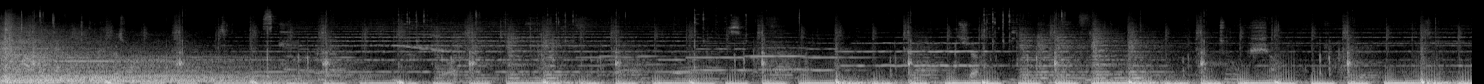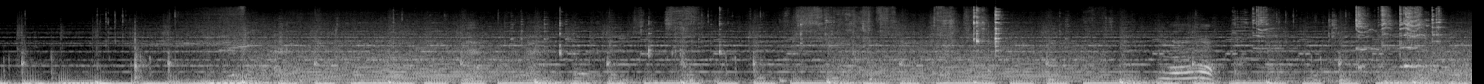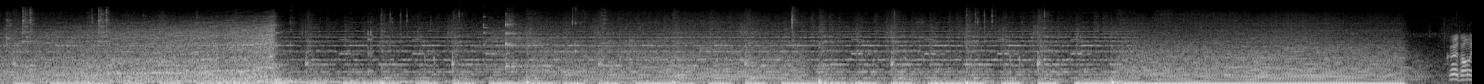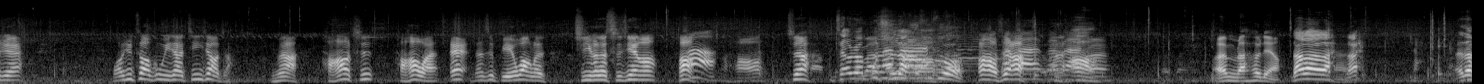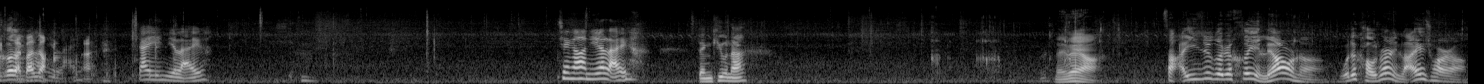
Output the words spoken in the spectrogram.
位同学，我要去照顾一下金校长，你们啊，好好吃，好好玩，哎，但是别忘了集合的时间哦。啊，好，吃啊，贾主任不吃的，叔叔，好好吃啊，拜拜拜啊，来，我们来喝点啊。来来来来，来再喝点。班长，来，佳怡你来一个，建刚你也来一个。Thank you 呢？梅梅啊，咋一直搁这喝饮料呢？我这烤串你来一串啊？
